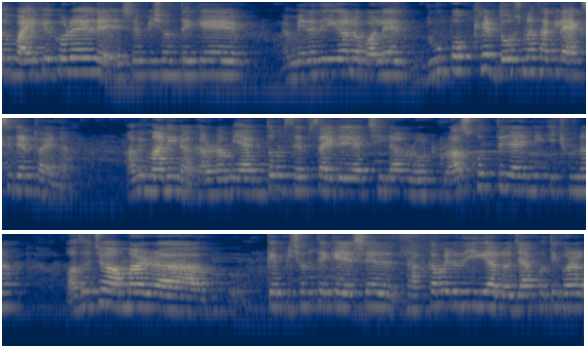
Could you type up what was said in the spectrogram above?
তো বাইকে করে এসে পিছন থেকে মেরে দিয়ে গেল, বলে দু পক্ষের দোষ না থাকলে অ্যাক্সিডেন্ট হয় না। আমি মানি না, কারণ আমি একদম সেফ সাইডে যাচ্ছিলাম রোড ক্রস করতে যাইনি কিছু না। অথচ আমার কে পিছন থেকে এসে ধাক্কা মেরে দিয়ে গেল, যা ক্ষতি করার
